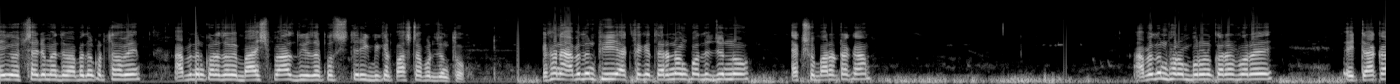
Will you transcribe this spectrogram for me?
এই ওয়েবসাইটের মাধ্যমে আবেদন করতে হবে। আবেদন করা যাবে বাইশ পাঁচ দুই হাজার পঁচিশ তারিখ বিকেল পাঁচটা পর্যন্ত। এখানে আবেদন ফি এক থেকে তেরো নং পদের জন্য একশো বারো টাকা। আবেদন ফর্ম পূরণ করার পরে এই টাকা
